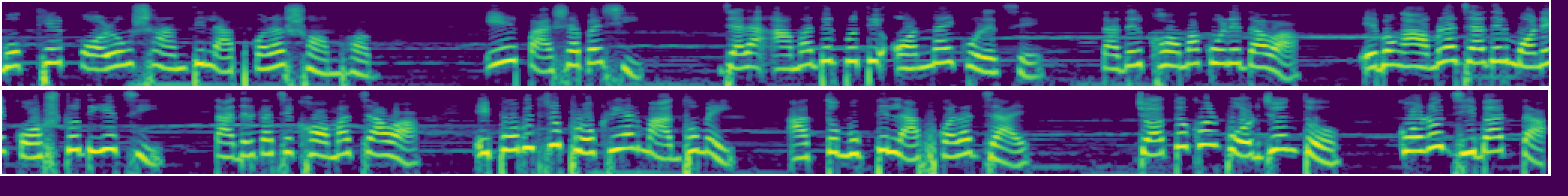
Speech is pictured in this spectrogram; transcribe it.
মোক্ষের পরম শান্তি লাভ করা সম্ভব। এর পাশাপাশি যারা আমাদের প্রতি অন্যায় করেছে, তাদের ক্ষমা করে দেওয়া এবং আমরা যাদের মনে কষ্ট দিয়েছি তাদের কাছে ক্ষমা চাওয়া এই পবিত্র প্রক্রিয়ার মাধ্যমেই আত্মমুক্তি লাভ করা যায়। যতক্ষণ পর্যন্ত কোনো জীবাত্মা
